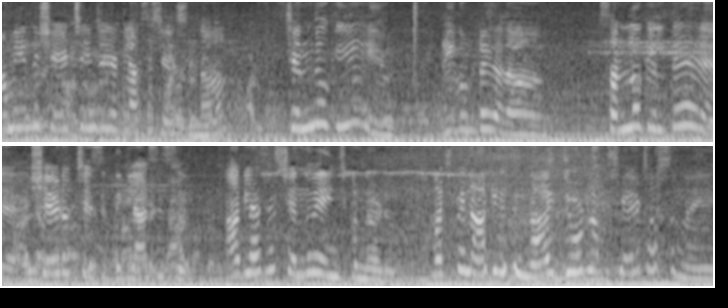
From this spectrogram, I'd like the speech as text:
ఆమె ఏంది షేడ్ చేంజ్ అయ్యే గ్లాసెస్ చేస్తుందా? చందుకి ఇవి ఉంటాయి కదా సన్లోకి వెళ్తే షేడ్ వచ్చేసిద్ది గ్లాసెస్ ఆ గ్లాసెస్ చందు వేయించుకున్నాడు. మర్చిపోయి నాకు వేసిందా చూడు నాకు షేడ్స్ వస్తున్నాయి.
